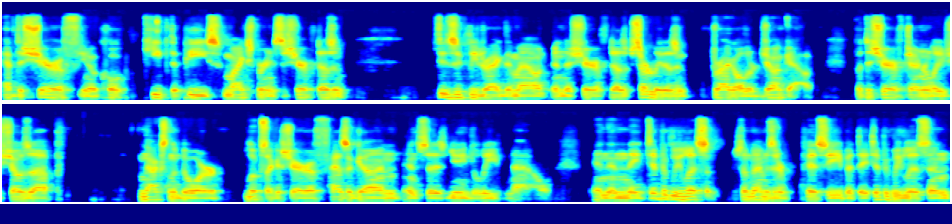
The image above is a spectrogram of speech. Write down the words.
have the sheriff, you know, quote, keep the peace. My experience, the sheriff doesn't physically drag them out, and the sheriff does certainly doesn't drag all their junk out. But the sheriff generally shows up, knocks on the door, looks like a sheriff, has a gun, and says, "You need to leave now." And then they typically listen. Sometimes they're pissy, but they typically listen,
